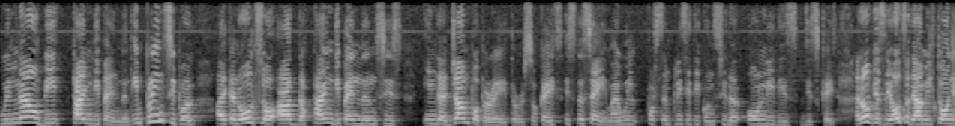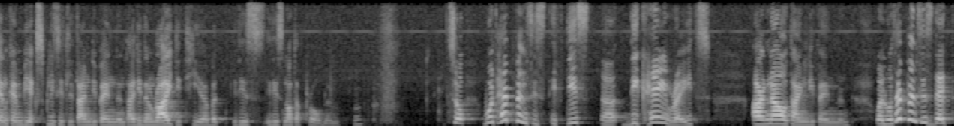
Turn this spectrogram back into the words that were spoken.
will now be time dependent. In principle, I can also add the time dependencies in the jump operators, okay, it's, it's, the same. I will, for simplicity, consider only this, this case. And obviously, also the Hamiltonian can be explicitly time dependent. I didn't write it here, but it is, it is not a problem. Hmm? So what happens is if these uh, decay rates are now time dependent? Well, what happens is that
